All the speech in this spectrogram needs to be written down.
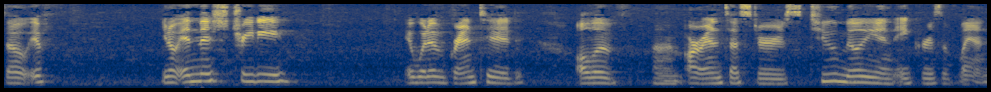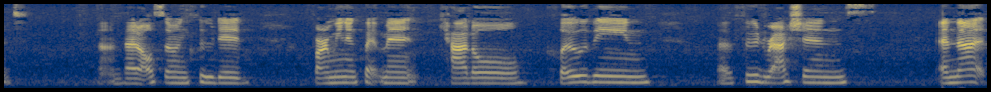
So if you know in this treaty, it would have granted all of um, our ancestors two million acres of land. Um, that also included farming equipment, cattle, clothing, uh, food rations, and that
